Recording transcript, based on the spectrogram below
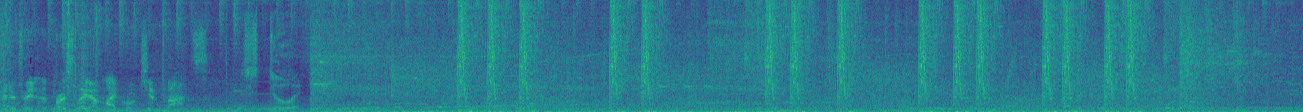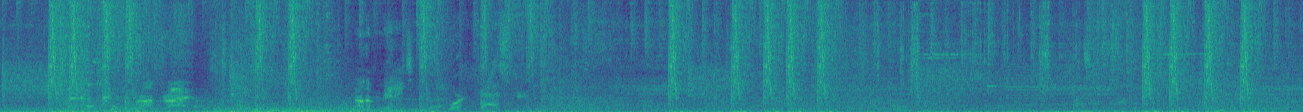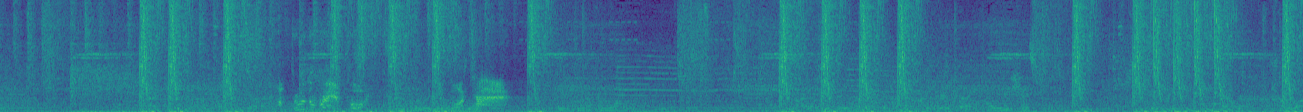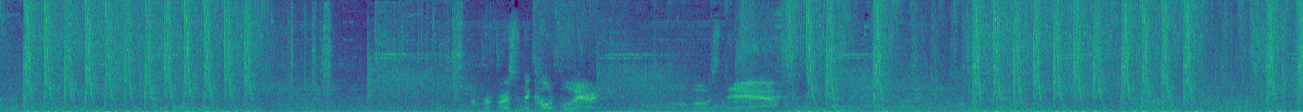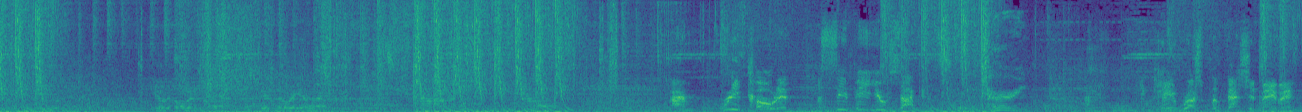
Penetrated the first layer of microchip bots. Just do it. Time. I'm reversing the code polarity. Almost there. You're going There's no way around. I'm recoding the CPU sockets. Hurry. You can't rush perfection, baby.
